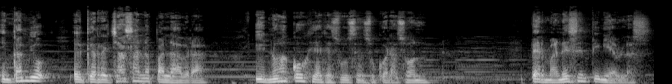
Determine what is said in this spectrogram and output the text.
En cambio, el que rechaza la palabra y no acoge a Jesús en su corazón, permanece en tinieblas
